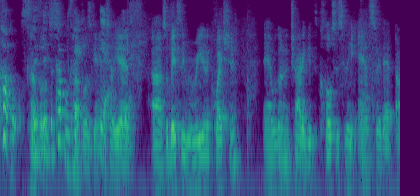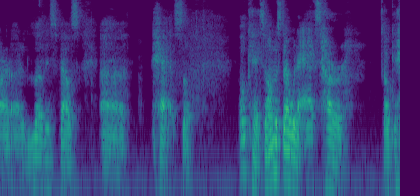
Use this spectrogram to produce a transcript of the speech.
couples. Couples, It's, it's a couples, couples game. Yeah. So yes, uh, so basically we're reading the question, and we're going to try to get the closest to the answer that our, our loving spouse uh, has. So, okay, so I'm gonna start with a ask her. Okay,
